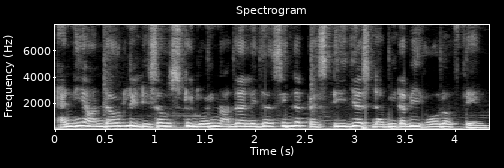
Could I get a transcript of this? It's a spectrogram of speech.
and he undoubtedly deserves to join other legends in the prestigious WWE Hall of Fame.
